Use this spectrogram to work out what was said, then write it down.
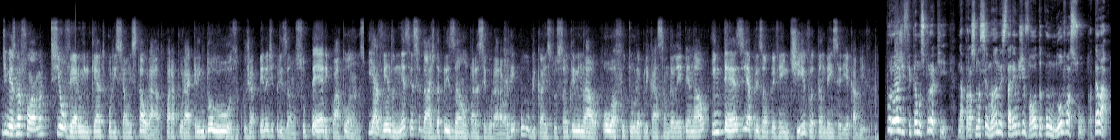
De mesma forma, se houver um inquérito policial instaurado para apurar crime doloso, cuja pena de prisão supere quatro anos, e havendo necessidade da prisão para assegurar a ordem pública, a instrução criminal ou a futura aplicação da lei penal, em tese a prisão preventiva também seria cabível. Por hoje ficamos por aqui. Na próxima semana estaremos de volta com um novo assunto. Até lá!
